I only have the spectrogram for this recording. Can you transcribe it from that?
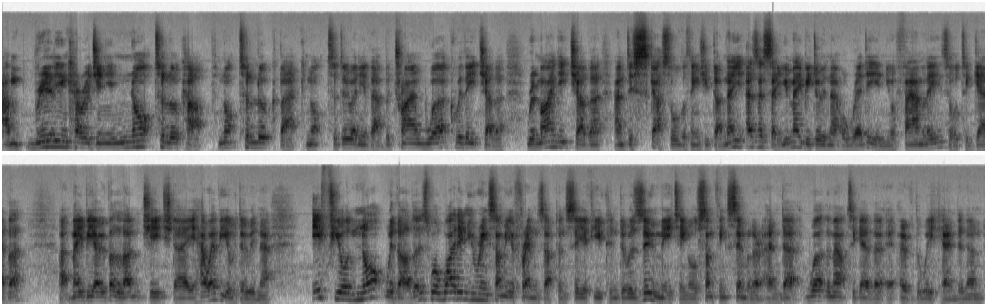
I'm really encouraging you not to look up, not to look back, not to do any of that, but try and work with each other, remind each other and discuss all the things you've done. Now, as I say, you may be doing that already in your families or together, uh, maybe over lunch each day, however you're doing that if you're not with others, well, why don't you ring some of your friends up and see if you can do a Zoom meeting or something similar and uh, work them out together uh, over the weekend. And then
